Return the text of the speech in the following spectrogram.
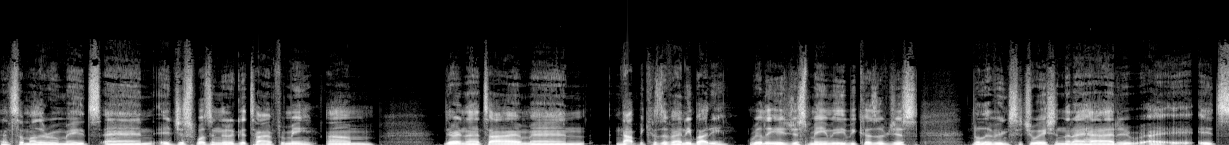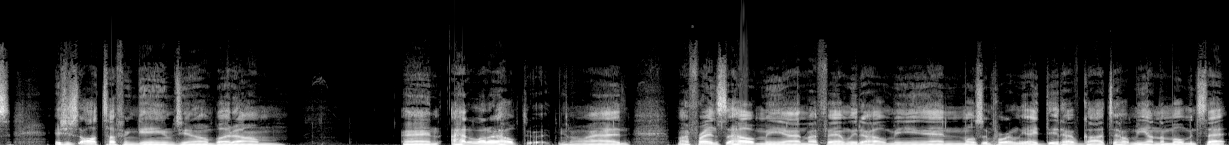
and some other roommates, and it just wasn't a good time for me um, during that time, and not because of anybody really. It's just mainly because of just the living situation that I had. It, it's it's just all tough in games, you know. But um, and I had a lot of help through it. You know, I had my friends to help me, I had my family to help me, and most importantly, I did have God to help me on the moments that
